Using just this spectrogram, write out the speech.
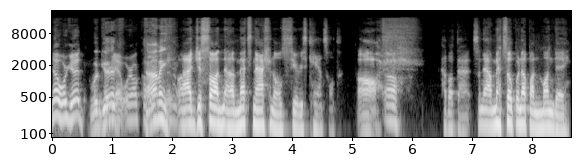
No, we're good. We're good. Yeah, we're all caught up Tommy. I just saw uh, Mets Nationals series canceled. oh, Oh, How about that? So now Mets open up on Monday.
